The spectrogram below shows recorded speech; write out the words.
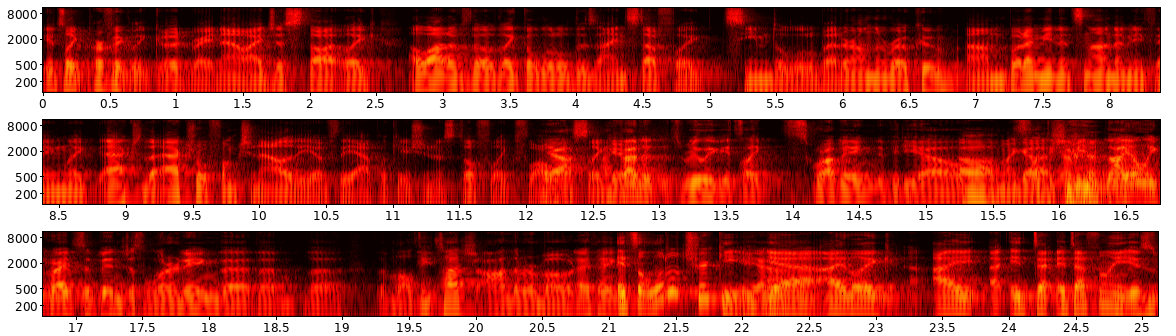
it's like perfectly good right now. I just thought like a lot of the like the little design stuff like seemed a little better on the Roku. Um, but I mean, it's not anything like act the actual functionality of the application is still like flawless. Yeah, like I it- found it. It's really. It's like scrubbing the video. Oh my gosh. I mean, my only gripes have been just learning the the the, the multi touch on the remote. I think It's a little tricky. Yeah. Yeah, I like I it de- it definitely is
